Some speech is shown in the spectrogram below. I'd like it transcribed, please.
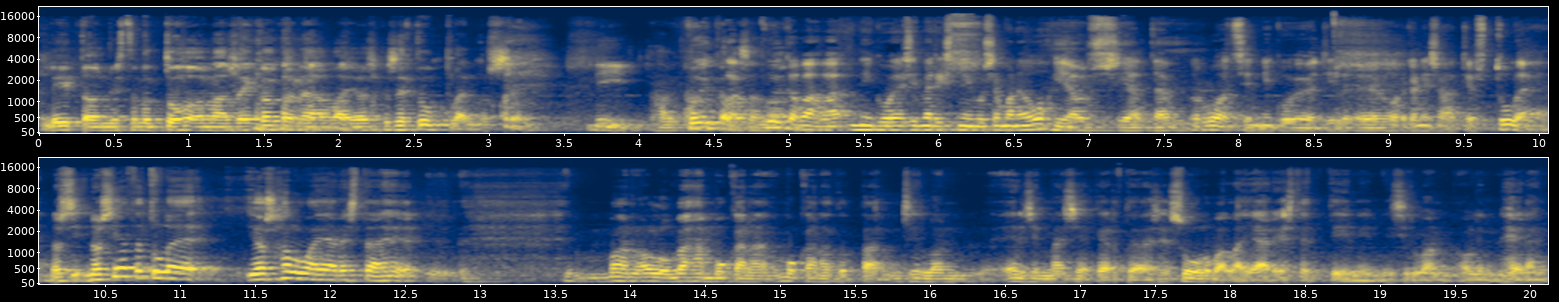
liitto onnistunut tuhoamaan sen kokonaan vai olisiko se tuplannut sen. Niin. Kuinka, kuinka vahva niin kuin esimerkiksi niin kuin semmoinen ohjaus sieltä Ruotsin niin kuin organisaatiosta tulee? No, no sieltä tulee, jos haluaa järjestää mä oon ollut vähän mukana, mukana tota, silloin ensimmäisiä kertoja se Sulvalla järjestettiin, niin, niin silloin olin heidän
